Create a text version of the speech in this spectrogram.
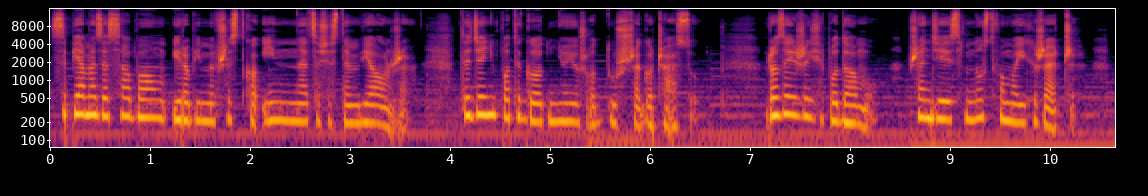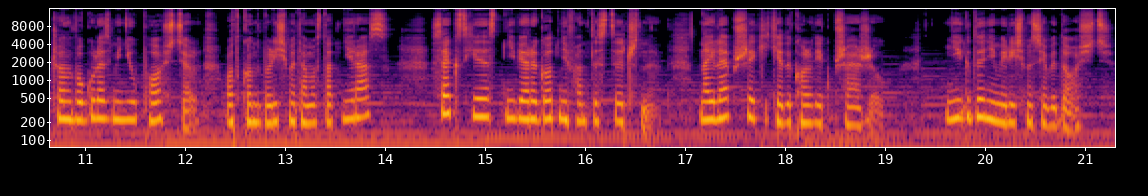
Sypiamy ze sobą i robimy wszystko inne, co się z tym wiąże. Tydzień po tygodniu już od dłuższego czasu. Rozejrzyj się po domu. Wszędzie jest mnóstwo moich rzeczy. Czy on w ogóle zmienił pościel, odkąd byliśmy tam ostatni raz? Seks jest niewiarygodnie fantastyczny, najlepszy, jaki kiedykolwiek przeżył. Nigdy nie mieliśmy z siebie dość.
